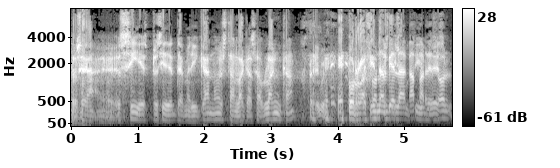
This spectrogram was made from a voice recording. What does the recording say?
o sea, eh, sí es presidente americano, está en la Casa Blanca, eh, por razón también la gafas de sol.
